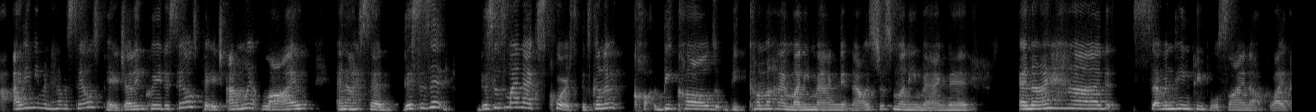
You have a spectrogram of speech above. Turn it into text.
I didn't even have a sales page. I didn't create a sales page. I went live and I said, This is it. This is my next course. It's going to be called Become a High Money Magnet. Now it's just Money Magnet. And I had 17 people sign up, like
